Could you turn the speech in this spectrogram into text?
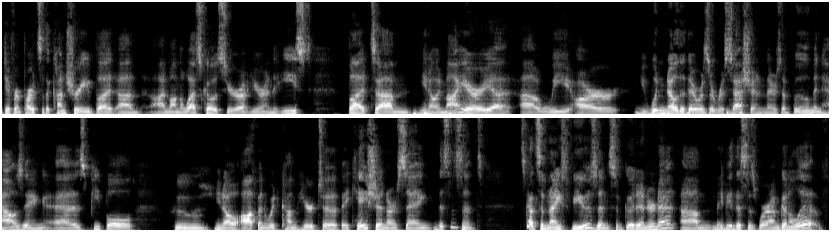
different parts of the country, but um, I'm on the West Coast, you're, you're in the East. But, um, you know, in my area, uh, we are, you wouldn't know that there was a recession. There's a boom in housing as people who, you know, often would come here to vacation are saying, this isn't, it's got some nice views and some good internet. Um, maybe this is where I'm going to live.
